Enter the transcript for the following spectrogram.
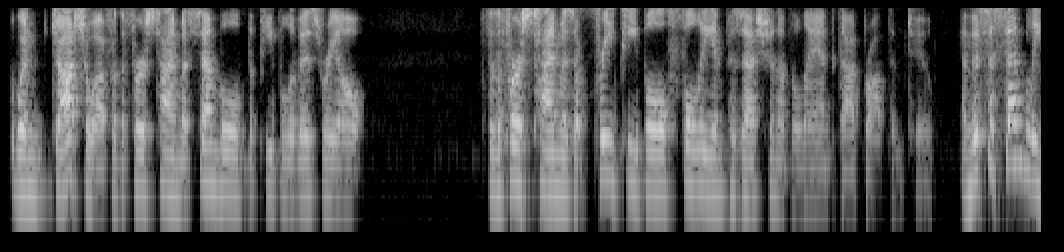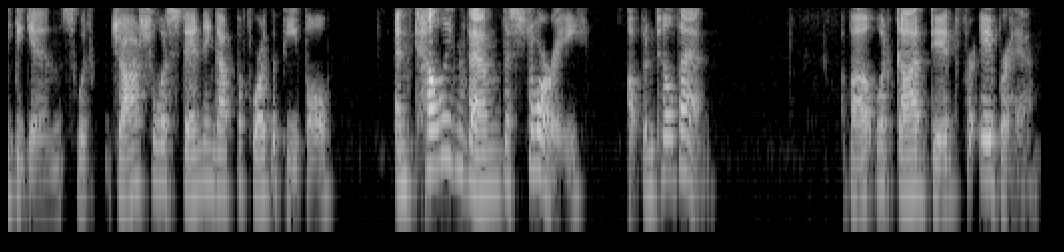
When Joshua, for the first time, assembled the people of Israel, for the first time as a free people, fully in possession of the land God brought them to. And this assembly begins with Joshua standing up before the people and telling them the story up until then about what God did for Abraham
